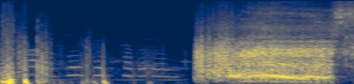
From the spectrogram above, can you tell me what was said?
Oh, I hate this type of end.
